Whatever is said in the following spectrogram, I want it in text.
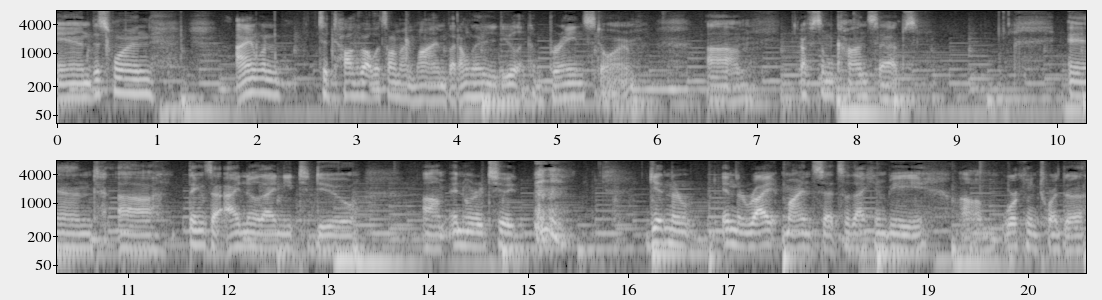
And this one, I am going to talk about what's on my mind, but I'm going to do like a brainstorm um, of some concepts and uh, things that I know that I need to do um, in order to. get in the in the right mindset so that I can be um, working toward the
